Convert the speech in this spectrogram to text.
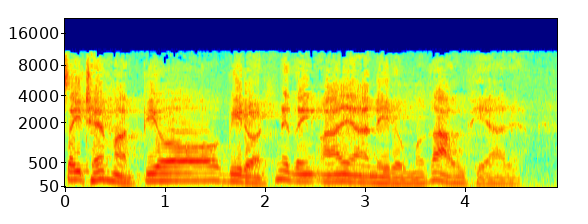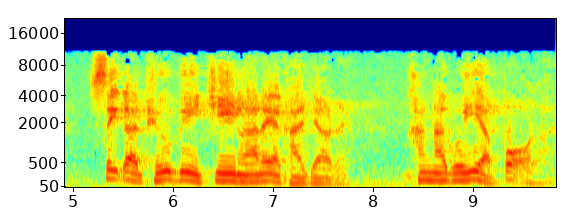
စိတ်ထဲမှာပျော်ပြီးတော့နှစ်သိမ့်အားရနေတော့မကဘူးဖျားတဲ့စိတ်ကဖြူပြီးကြည်လာတဲ့အခါကျတော့ခန္ဓာကိုယ်ကြီးကပေါ့လာတယ်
